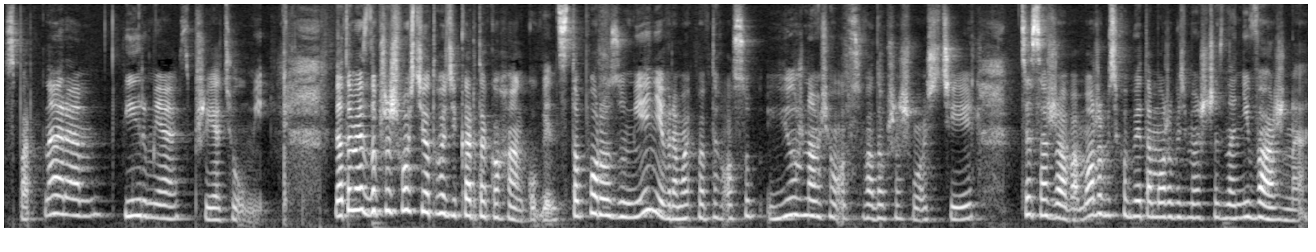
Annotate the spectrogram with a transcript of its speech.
z partnerem, w firmie, z przyjaciółmi. Natomiast do przeszłości odchodzi karta kochanków, więc to porozumienie w ramach pewnych osób już nam się odsuwa do przeszłości. Cesarzowa, może być kobieta, może być mężczyzna, nieważne.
